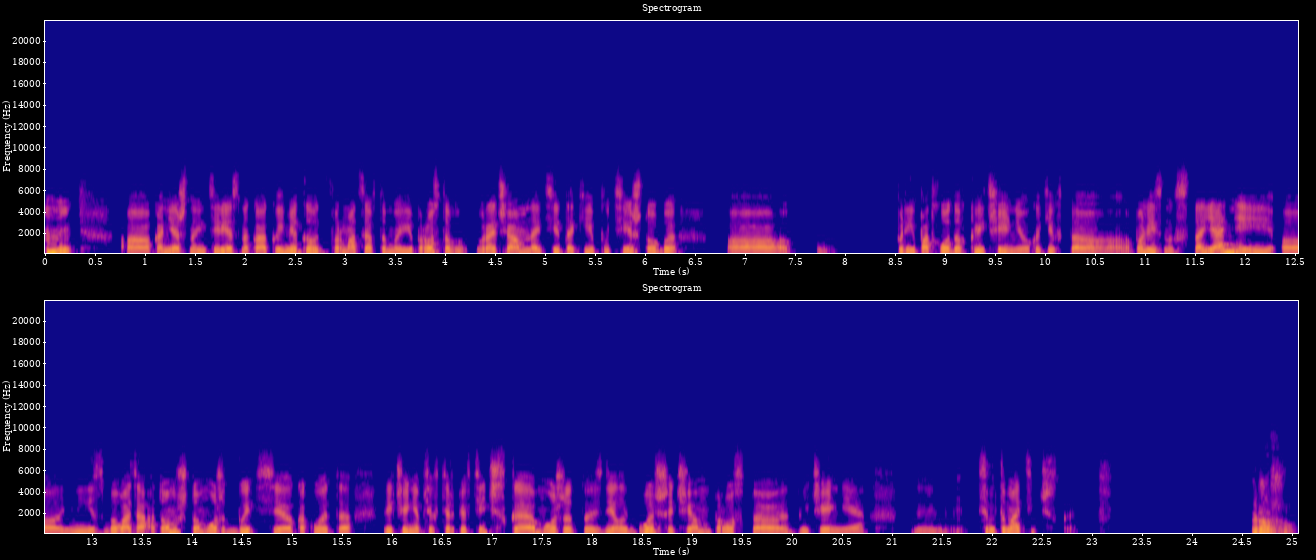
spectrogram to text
а, конечно, интересно, как и микрофармацевтам, и просто врачам найти такие пути, чтобы а, при подходах к лечению каких-то болезненных состояний а, не забывать о том, что может быть какое-то лечение психотерапевтическое может сделать больше, чем просто лечение симптоматическое. Хорошо.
